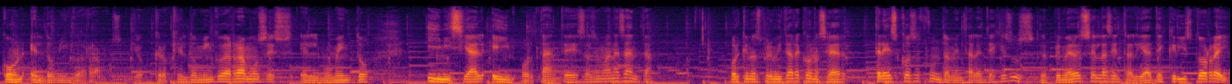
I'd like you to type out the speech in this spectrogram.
con el Domingo de Ramos. Yo creo que el Domingo de Ramos es el momento inicial e importante de esta Semana Santa porque nos permite reconocer tres cosas fundamentales de Jesús. El primero es la centralidad de Cristo Rey.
